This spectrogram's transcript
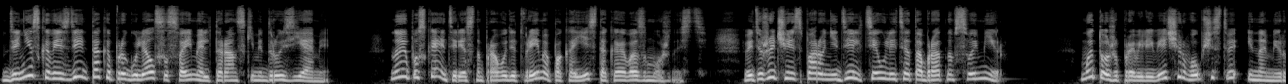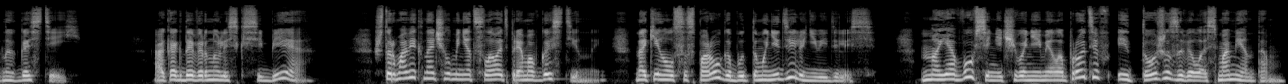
Дениска весь день так и прогулял со своими альтеранскими друзьями. Ну и пускай интересно проводит время, пока есть такая возможность. Ведь уже через пару недель те улетят обратно в свой мир. Мы тоже провели вечер в обществе иномирных гостей. А когда вернулись к себе... Штурмовик начал меня целовать прямо в гостиной, накинулся с порога, будто мы неделю не виделись. Но я вовсе ничего не имела против и тоже завелась моментом.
